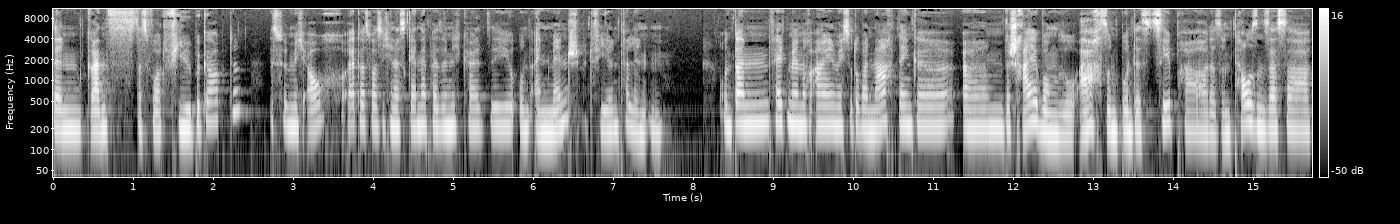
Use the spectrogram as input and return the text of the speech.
Denn ganz das Wort Vielbegabte ist für mich auch etwas, was ich in der Scanner-Persönlichkeit sehe und ein Mensch mit vielen Talenten. Und dann fällt mir noch ein, wenn ich so drüber nachdenke, ähm, Beschreibungen so, ach, so ein buntes Zebra oder so ein Tausendsasser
